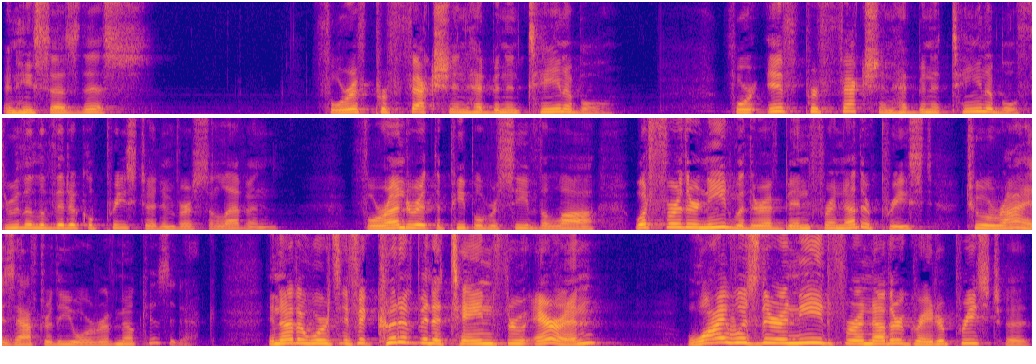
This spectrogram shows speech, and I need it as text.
And he says this For if perfection had been attainable, for if perfection had been attainable through the Levitical priesthood in verse 11, for under it the people received the law, what further need would there have been for another priest to arise after the order of Melchizedek? In other words, if it could have been attained through Aaron, why was there a need for another greater priesthood?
